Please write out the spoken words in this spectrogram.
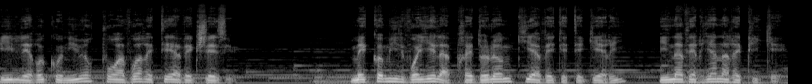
et ils les reconnurent pour avoir été avec Jésus. Mais comme ils voyaient l'après de l'homme qui avait été guéri, ils n'avaient rien à répliquer.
